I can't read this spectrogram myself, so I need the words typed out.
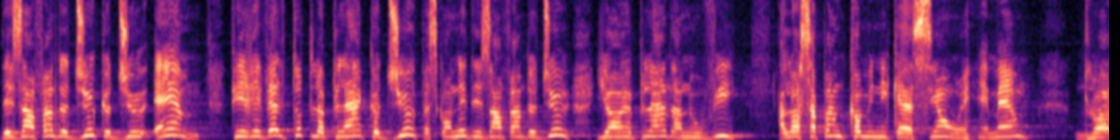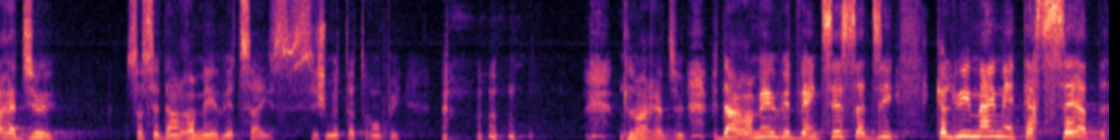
des enfants de Dieu que Dieu aime. Puis il révèle tout le plan que Dieu, parce qu'on est des enfants de Dieu, il y a un plan dans nos vies. Alors ça prend une communication. Amen. Gloire à Dieu. Ça, c'est dans Romains 8, 16, si je m'étais trompé. Gloire à Dieu. Puis dans Romains 8, 26, ça dit que lui-même intercède,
